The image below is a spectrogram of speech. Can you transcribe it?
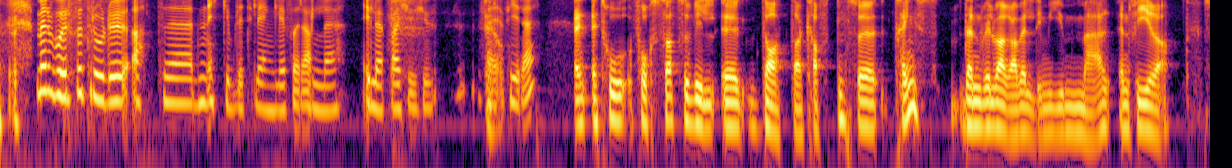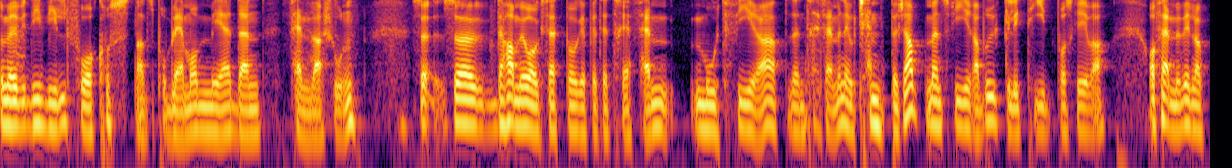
Men hvorfor tror du at eh, den ikke blir tilgjengelig for alle i løpet av 2024? Jeg, jeg tror fortsatt så vil eh, datakraften som trengs, den vil være veldig mye mer enn fire. Så vi, de vil få kostnadsproblemer med den fem-versjonen. Så, så det har vi jo òg sett på GPT 3.5 mot 4, at den 3.5-en er jo kjempekjapp, mens 4 bruker litt tid på å skrive. Og 5 vil nok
